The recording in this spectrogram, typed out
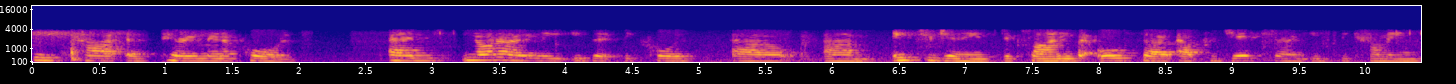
big part of perimenopause, and not only is it because our um, estrogen is declining, but also our progesterone is becoming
